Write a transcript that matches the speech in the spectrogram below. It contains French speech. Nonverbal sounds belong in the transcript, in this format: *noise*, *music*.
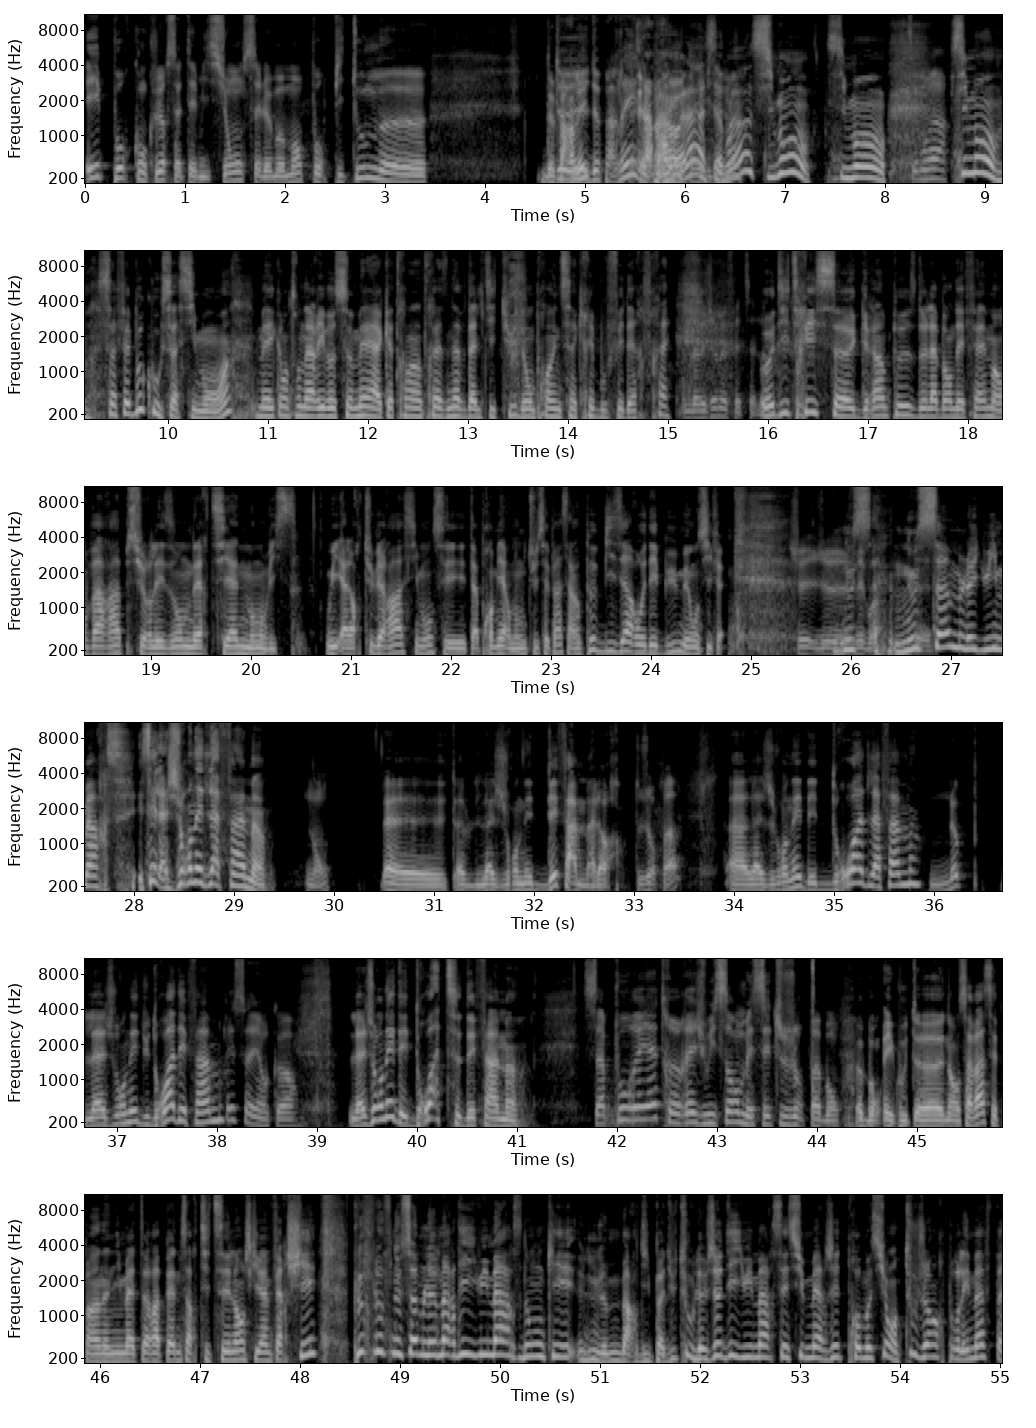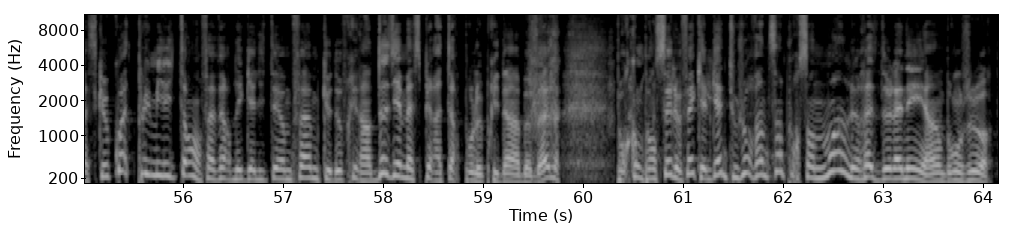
Et pour conclure cette émission, c'est le moment pour Pitoum euh, de, parler. De parler. Ah bah voilà, c'est moi. Simon, Simon. C'est moi. Simon, ça fait beaucoup ça, Simon. Hein Mais quand on arrive au sommet à 93,9 d'altitude, on prend une sacrée bouffée d'air frais. On l'avait jamais fait celle-là. Auditrice euh, grimpeuse de la bande FM en varap sur les ondes hertziennes, mon vice. Oui, alors tu verras, Simon, c'est ta première, donc tu sais pas, c'est un peu bizarre au début, mais on s'y fait. Je, je, Nous, je vais voir. nous Euh, sommes le 8 mars, et c'est la journée de la femme. Non, Euh, la journée des femmes, alors. toujours pas. Euh, la journée des droits de la femme. Nope. La journée du droit des femmes. Essaye encore. La journée des droites des femmes. Ça pourrait être réjouissant, mais c'est toujours pas bon. Euh, bon, écoute, euh, non, ça va, c'est pas un animateur à peine sorti de ses langes qui va me faire chier. Plouf plouf, nous sommes le mardi 8 mars, donc, et... Le mardi pas du tout, le jeudi 8 mars est submergé de promotions en tout genre pour les meufs, parce que quoi de plus militant en faveur de l'égalité homme-femme que d'offrir un deuxième aspirateur pour le prix d'un à Bobonne, pour compenser le fait qu'elle gagne toujours 25% de moins le reste de l'année, hein, bonjour.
